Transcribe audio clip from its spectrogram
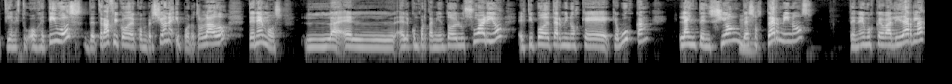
tienes tus objetivos de tráfico, de conversiones y por otro lado tenemos el, comportamiento del usuario, el tipo de términos que, buscan, la intención de esos términos, tenemos que validarla.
